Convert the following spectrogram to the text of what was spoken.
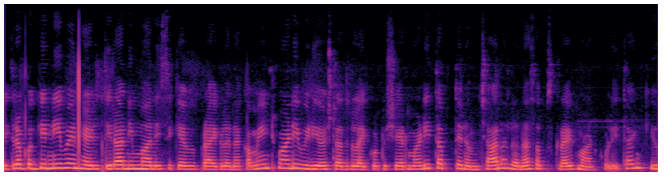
ಇದರ ಬಗ್ಗೆ ನೀವೇನು ಹೇಳ್ತೀರಾ? ನಿಮ್ಮ ಅನಿಸಿಕೆ, ಅಭಿಪ್ರಾಯಗಳನ್ನು ಕಮೆಂಟ್ ಮಾಡಿ. ವಿಡಿಯೋ ಇಷ್ಟ ಆದರೆ ಲೈಕ್ ಕೊಟ್ಟು ಶೇರ್ ಮಾಡಿ. ತಪ್ಪದೆ ನಮ್ಮ ಚಾನಲನ್ನು ಸಬ್ಸ್ಕ್ರೈಬ್ ಮಾಡ್ಕೊಳ್ಳಿ. ಥ್ಯಾಂಕ್ ಯು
